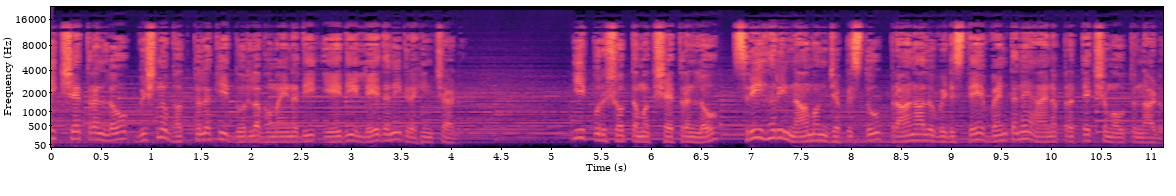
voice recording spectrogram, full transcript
ఈ క్షేత్రంలో విష్ణు భక్తులకి దుర్లభమైనది ఏదీ లేదని గ్రహించాడు. ఈ పురుషోత్తమ క్షేత్రంలో శ్రీహరి నామం జపిస్తూ ప్రాణాలు విడిస్తే వెంటనే ఆయన ప్రత్యక్షమవుతున్నాడు.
